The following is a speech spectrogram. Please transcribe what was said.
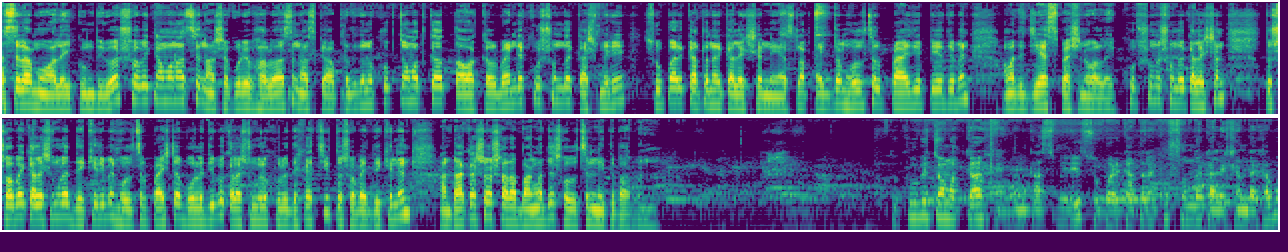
আসসালামু আলাইকুম বিবাস সবাই কেমন আছেন? আশা করি ভালো আছেন। আজকে আপনাদের জন্য খুব চমৎকার তাওয়াক্কাল ব্র্যান্ডে খুব সুন্দর কাশ্মীরি সুপার কাতানের কালেকশন নিয়ে আসলাম। একদম হোলসেল প্রাইজে পেয়ে যাবেন আমাদের জিএস ফ্যাশনওয়ালায় খুব সুন্দর সুন্দর কালেকশন। তো সবাই কালেকশনগুলো দেখে নেবেন হোলসেল প্রাইসটা বলে দিব, কালেকশনগুলো খুলে দেখাচ্ছি। তো সবাই দেখে নেন আর ঢাকা সহ সারা বাংলাদেশ হোলসেল নিতে পারবেন। তো খুবই চমৎকার, একদম কাশ্মীরি, সুপার কাতারে খুব সুন্দর কালেকশন দেখাবো।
